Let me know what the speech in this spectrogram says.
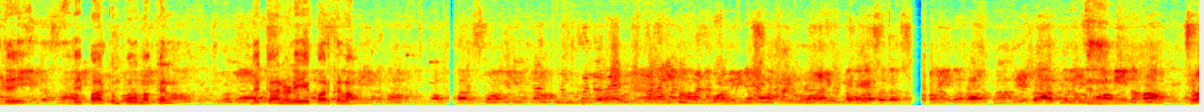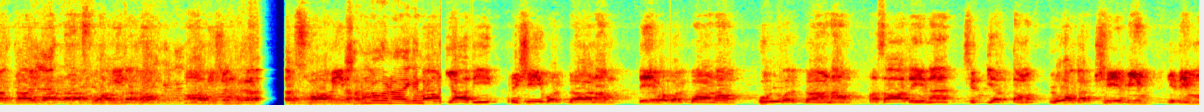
இதை இதை பார்க்கும் பொதுமக்கள் இந்த காணொளியை பார்க்கலாம். స్వామి నమ స్వామి నమ ఆదిశంకర சண்முகநாயகன் யாதி ரிஷி வர்க்கானாம் தேவ வர்க்கானாம் குரு வர்க்கானாம் பிரசாதேன சித்தியர்த்தம் லோகக்ஷேமீம் இதிம்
